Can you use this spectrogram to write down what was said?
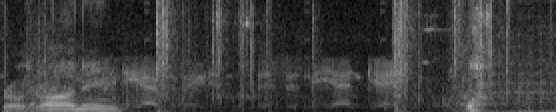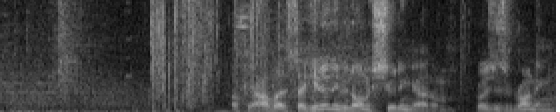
Bro's running. Okay, I was about to say, he doesn't even know I'm shooting at him. Bro's just running.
